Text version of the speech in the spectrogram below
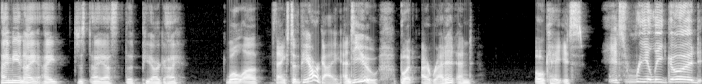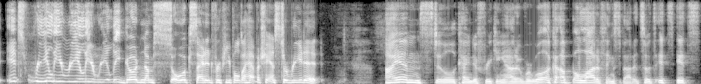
I mean, I, I just I asked the PR guy. Well, uh, thanks to the PR guy and to you. But I read it and okay, it's it's really good. It's really, really, really good, and I'm so excited for people to have a chance to read it. I am still kind of freaking out over well a, a lot of things about it. So it's it's it's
